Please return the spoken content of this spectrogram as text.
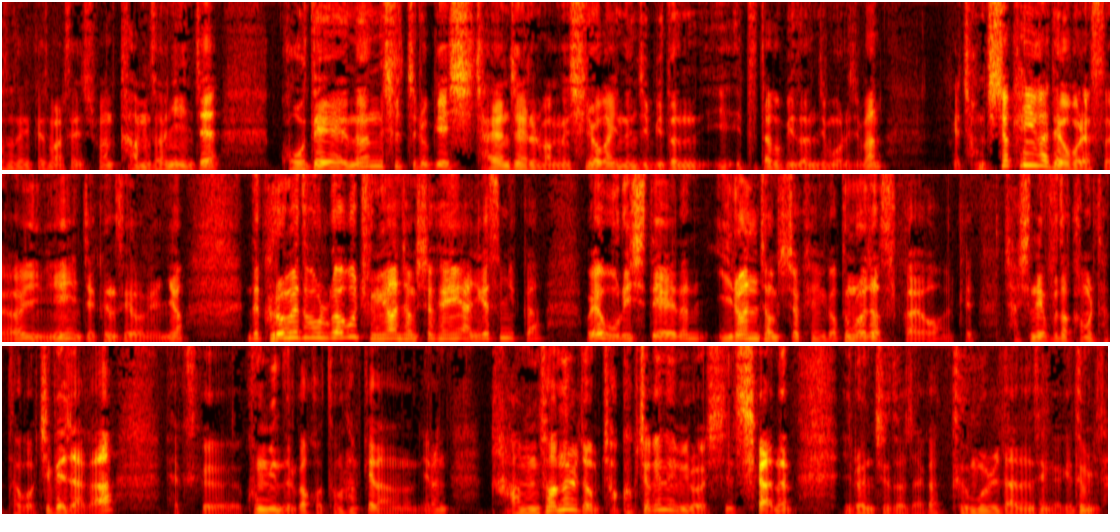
선생님께서 말씀해주시면 감선이 이제 고대에는 실제로 자연재해를 막는 시료가 있는지 믿었, 있다고 믿었는지 모르지만 정치적 행위가 되어버렸어요. 이미 이제 근세에 오면요. 근데 그럼에도 불구하고 중요한 정치적 행위 아니겠습니까? 왜 우리 시대에는 이런 정치적 행위가 드물어졌을까요? 이렇게 자신의 부덕함을 탓하고 지배자가 백- 그 국민들과 고통을 함께 나누는 이런 감선을 좀 적극적인 의미로 실시하는 이런 지도자가 드물다는 생각이 듭니다.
